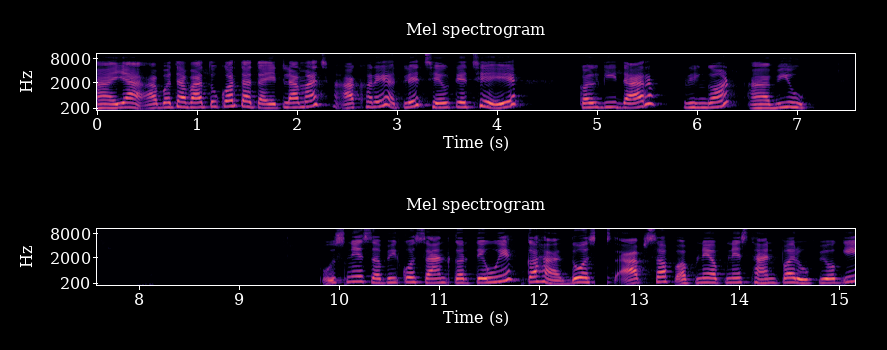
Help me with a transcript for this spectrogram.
આયા આ બધા વાતો કરતા હતા એટલામાં જ આખરે એટલે છેવટે છે એ કલગીદાર રીંગણ આવ્યું उसने सभी को शांत करते हुए कहा दोस्त आप सब अपने अपने સ્થાન પર ઉપયોગી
